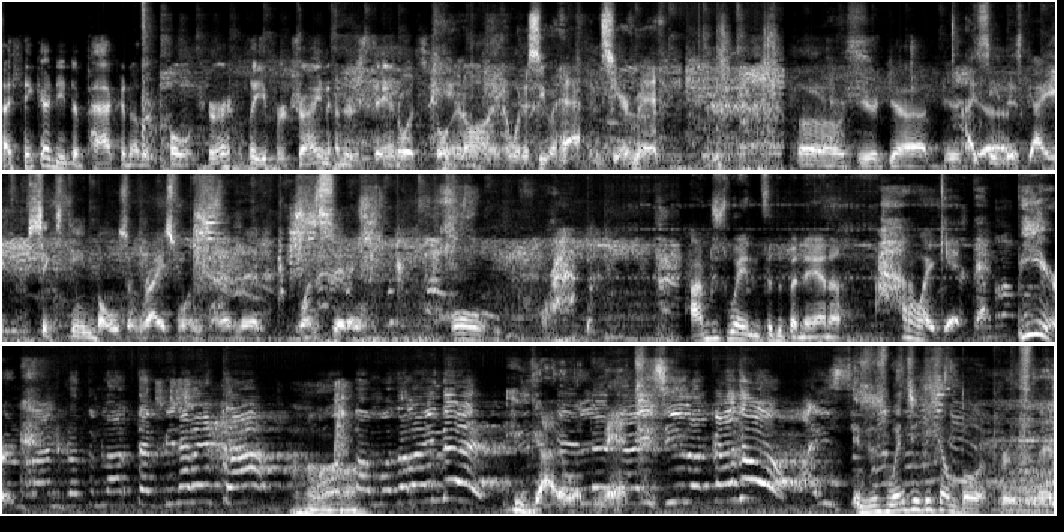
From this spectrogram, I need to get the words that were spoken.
I think I need to pack another pole currently for trying to understand what's going on, I want to see what happens here, man. Oh, dear God. Dear I God. seen this guy eat 16 bowls of rice one time, man. One sitting. Holy crap. I'm just waiting for the banana. How do I get that beard? Oh. You gotta admit. Is this when's he become bulletproof, man?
